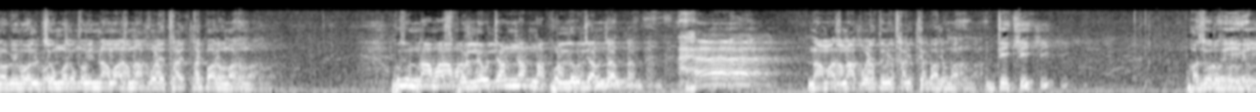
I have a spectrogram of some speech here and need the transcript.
নবী বলছে ওমর তুমি নামাজ না পড়ে থাকতে পারো না। হুজুর, নামাজ পড়লেও জান্নাত, না পড়লেও জান্নাত। হ্যাঁ নামাজ না পড়ে তুমি থাকতে পারো না। দেখি, ফজর হয়ে গেল,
